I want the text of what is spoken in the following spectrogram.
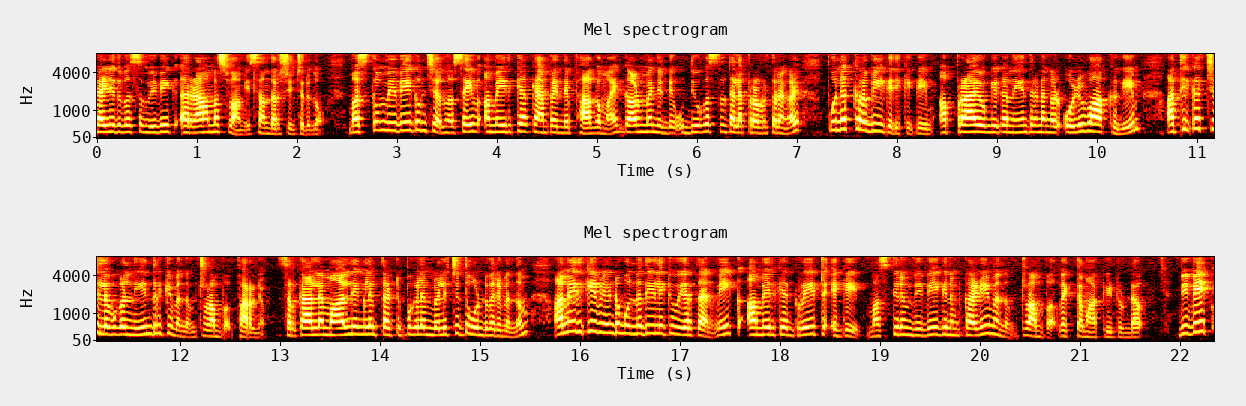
കഴിഞ്ഞ ദിവസം വിവേക് രാമസ്വാമി സന്ദർശിച്ചിരുന്നു. മസ്കും വിവേകും ചേർന്ന് സേവ് അമേരിക്ക ക്യാമ്പയിന്റെ ഭാഗമായി ഗവൺമെന്റിന്റെ ഉദ്യോഗസ്ഥതല പ്രവർത്തനങ്ങൾ പുനഃക്രമീകരിക്കുകയും അപ്രായോഗിക നിയന്ത്രണങ്ങൾ ഒഴിവാക്കുകയും അധിക ചെലവുകൾ നിയന്ത്രിക്കുമെന്നും ട്രംപ് പറഞ്ഞു. സർക്കാരിലെ മാലിന്യങ്ങളെയും തട്ടിപ്പുകളെയും വെളിച്ചത്ത് കൊണ്ടുവരുമെന്നും അമേരിക്കയെ വീണ്ടും ഉന്നതിയിലേക്ക് ഉയർത്താൻ മേക്ക് അമേരിക്ക ഗ്രേറ്റ് എഗെയിൻ മസ്കിനും വിവേകിനും കഴിയുമെന്നും ട്രംപ് വ്യക്തമാക്കിയിട്ടുണ്ട്. വിവേക്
